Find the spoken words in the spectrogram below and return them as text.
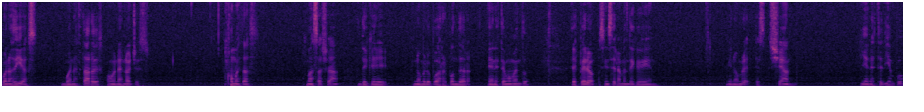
buenos días, buenas tardes o buenas noches. ¿Cómo estás? Más allá de que no me lo puedas responder en este momento, espero sinceramente que bien. Mi nombre es Jean y en este tiempo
